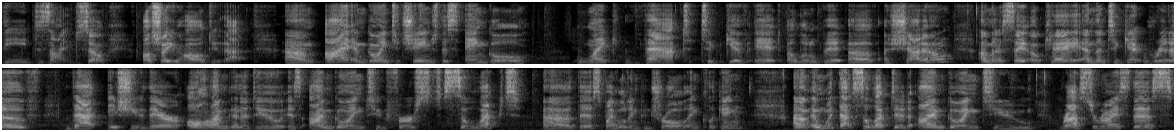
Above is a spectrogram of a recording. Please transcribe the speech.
the design. So I'll show you how I'll do that. Um, I am going to change this angle like that to give it a little bit of a shadow. I'm going to say okay, and then to get rid of that issue there, all I'm going to do is I'm going to first select uh, this by holding control and clicking. Um, and with that selected, I'm going to rasterize this,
